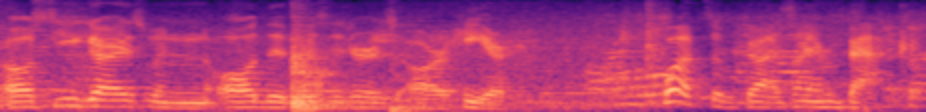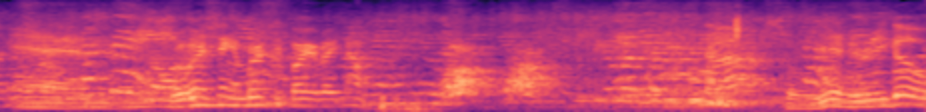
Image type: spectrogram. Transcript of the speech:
I'll see you guys when all the visitors are here. What's up, guys? I am back, and we're gonna sing a birthday party right now. So yeah, here we go.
